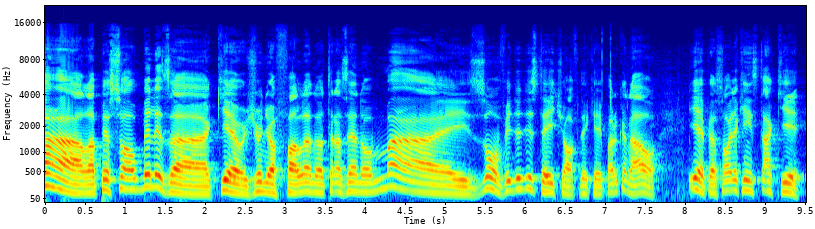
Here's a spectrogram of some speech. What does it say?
Fala pessoal, beleza? Aqui é o Júnior falando, trazendo mais um vídeo de State of Decay para o canal. E aí pessoal, olha quem está aqui.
